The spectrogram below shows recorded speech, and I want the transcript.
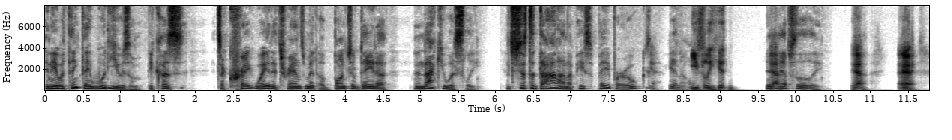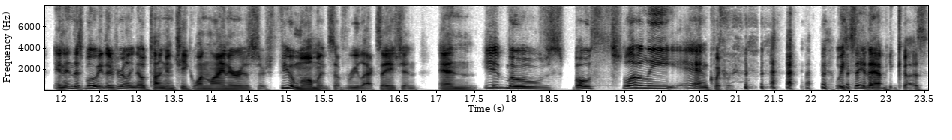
and you would think they would use them because it's a great way to transmit a bunch of data innocuously. It's just a dot on a piece of paper, you know, easily hidden. Yeah, yeah. absolutely. Yeah. Uh, and in this movie, there's really no tongue in cheek one liners. There's few moments of relaxation, and it moves both slowly and quickly. we say that because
